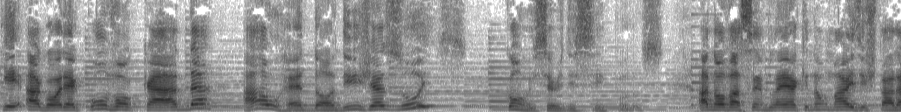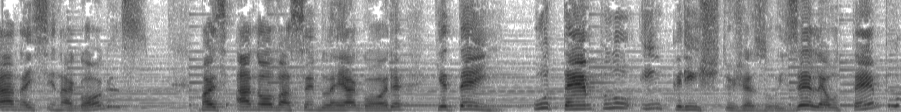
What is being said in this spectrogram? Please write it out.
que agora é convocada ao redor de Jesus com os seus discípulos. A nova Assembleia que não mais estará nas sinagogas, mas a nova Assembleia agora que tem o templo em Cristo Jesus. Ele é o templo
